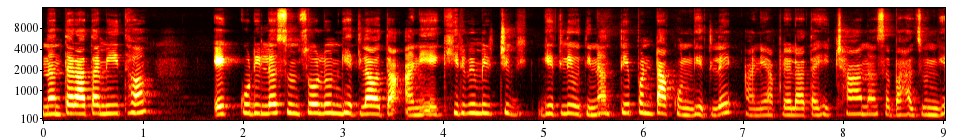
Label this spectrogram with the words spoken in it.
नंतर आता मी इथं एक कुडी लसूण सोलून घेतला होता आणि एक हिरवी मिरची घेतली होती ना ते पण टाकून घेतले आणि आपल्याला आता हे छान असं भाजून घे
